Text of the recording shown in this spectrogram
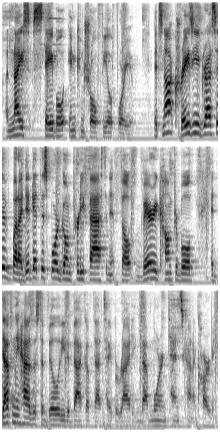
a nice, stable, in control feel for you. It's not crazy aggressive, but I did get this board going pretty fast and it felt very comfortable. It definitely has the stability to back up that type of riding, that more intense kind of carving.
